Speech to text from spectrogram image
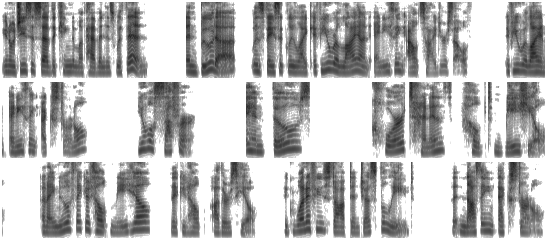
You know, Jesus said the kingdom of heaven is within. And Buddha was basically like, if you rely on anything outside yourself, if you rely on anything external, you will suffer. And those core tenets helped me heal And I knew if they could help me heal, they could help others heal. Like, what if you stopped and just believed that nothing external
